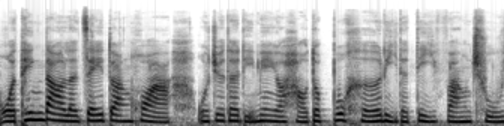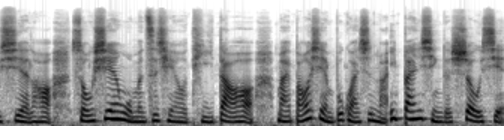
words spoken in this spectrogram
我听到了这一段话，我觉得里面有好多不合理的地方出现哈。首先，我们之前有提到哈，买保险不管是买一般型的寿险、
